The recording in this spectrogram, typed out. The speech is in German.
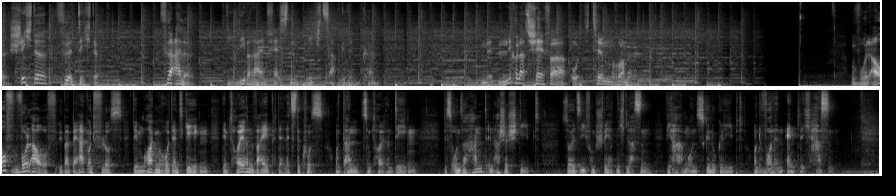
Geschichte für Dichte. Für alle, die liberalen Festen nichts abgewinnen können. Mit Nikolas Schäfer und Tim Rommel. Wohlauf, wohlauf, über Berg und Fluss, dem Morgenrot entgegen, dem teuren Weib der letzte Kuss und dann zum teuren Degen, bis unsere Hand in Asche stiebt, soll sie vom Schwert nicht lassen, wir haben uns genug geliebt und wollen endlich hassen.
